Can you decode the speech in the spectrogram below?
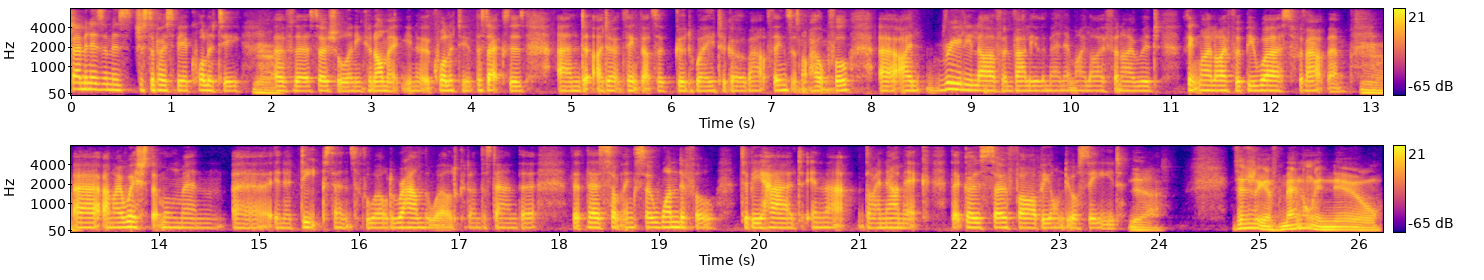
feminism is just supposed to be equality Yeah. of the social and economic you know equality of the sexes. And i don't think that's a good way to go about things. It's not helpful. Uh, i really love and value the men in my life and i would think my life would be worse without them. Uh, and i wish that more men uh, in a deep sense of the world around the world could understand that that there's something so wonderful to be had in that dynamic that goes so far beyond your seed. Yeah. It's interesting. If men only knew,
